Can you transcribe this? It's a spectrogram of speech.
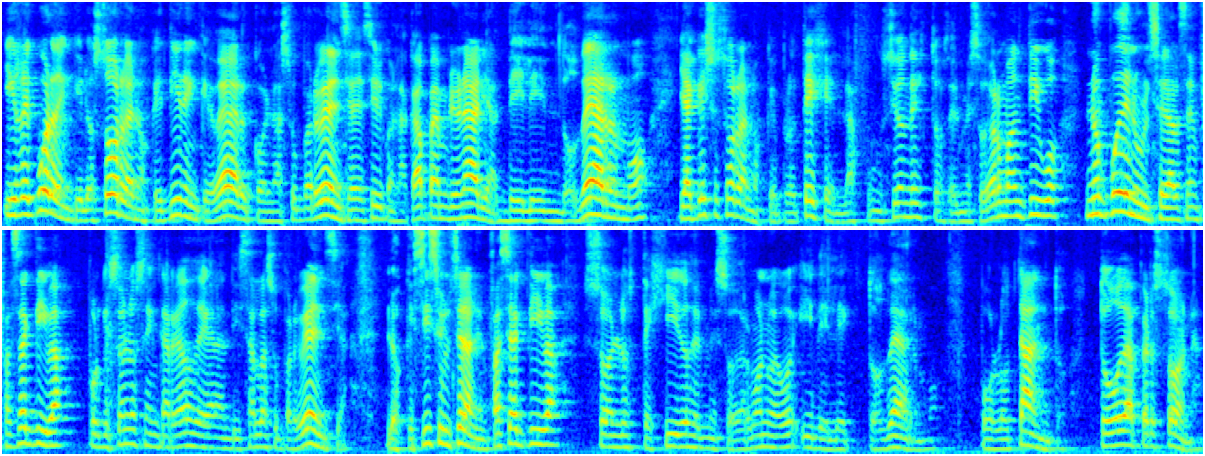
y recuerden que los órganos que tienen que ver con la supervivencia, es decir, con la capa embrionaria del endodermo, y aquellos órganos que protegen la función de estos del mesodermo antiguo, no pueden ulcerarse en fase activa porque son los encargados de garantizar la supervivencia. Los que sí se ulceran en fase activa son los tejidos del mesodermo nuevo y del ectodermo. Por lo tanto, toda persona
